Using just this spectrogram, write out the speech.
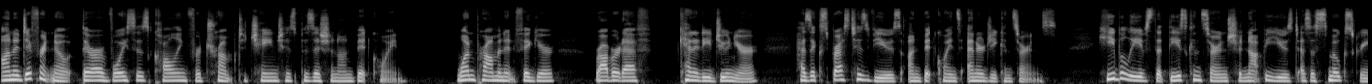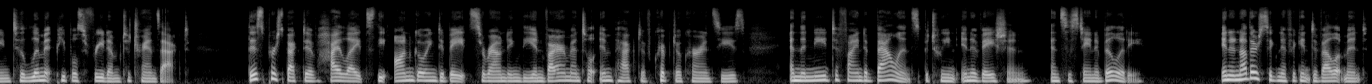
On a different note, there are voices calling for Trump to change his position on Bitcoin. One prominent figure, Robert F. Kennedy Jr., has expressed his views on Bitcoin's energy concerns. He believes that these concerns should not be used as a smokescreen to limit people's freedom to transact. This perspective highlights the ongoing debate surrounding the environmental impact of cryptocurrencies and the need to find a balance between innovation and sustainability. In another significant development,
